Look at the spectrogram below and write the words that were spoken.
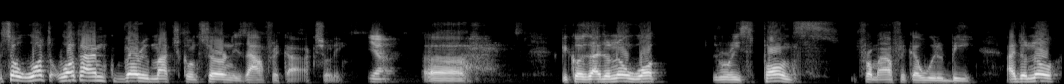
so what what I'm very much concerned is Africa actually. Yeah. Uh, because I don't know what response from Africa will be. I don't know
